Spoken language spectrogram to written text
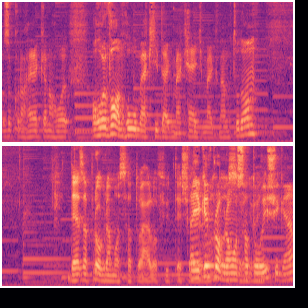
azokon a helyeken, ahol, ahol van hó, meg hideg, meg hegy, meg nem tudom de ez a programozható állófűtés. Egyébként programozható hogy, is, igen.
